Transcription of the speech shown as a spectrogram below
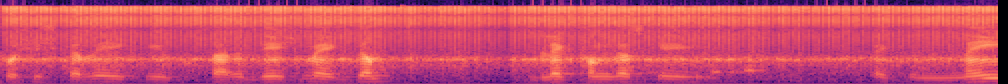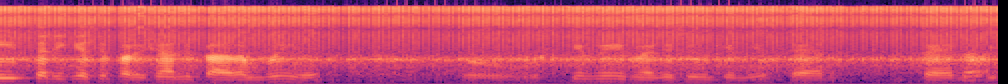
कोशिश कर रही है कि सारे देश में एकदम ब्लैक फंगस की एक नई तरीके से परेशानी प्रारंभ हुई है। तो उसकी भी मेडिसिन के लिए तैयार तैयार की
